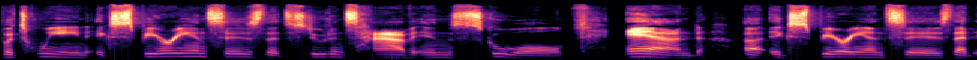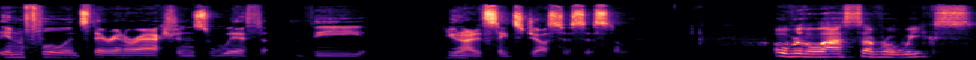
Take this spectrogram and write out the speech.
between experiences that students have in school and uh, experiences that influence their interactions with the United States justice system. Over the last several weeks,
